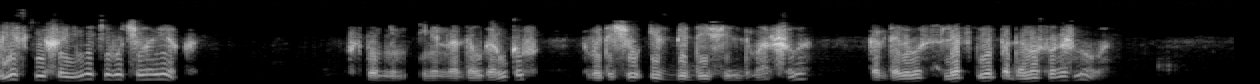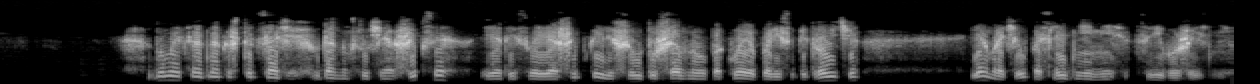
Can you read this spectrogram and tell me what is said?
близкий Шереметьеву человек. Вспомним, именно Долгоруков вытащил из беды фельдмаршала, когда велось следствие по доносу Рожнова. Думается, однако, что царь в данном случае ошибся, и этой своей ошибкой лишил душевного покоя Бориса Петровича и омрачил последние месяцы его жизни.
